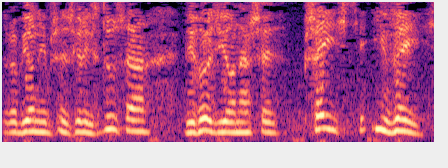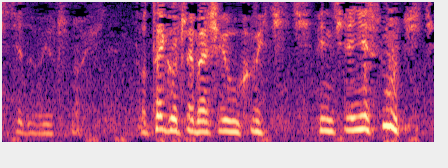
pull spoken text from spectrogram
zrobiony przez Chrystusa. Wychodzi o nasze przejście i wejście do wieczności. Do tego trzeba się uchwycić. Więc się nie smućcie.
